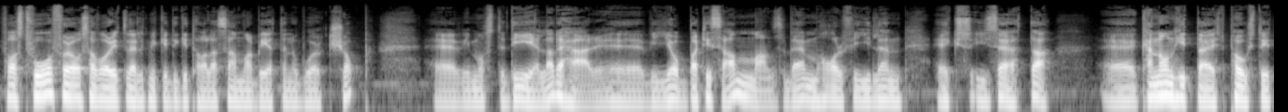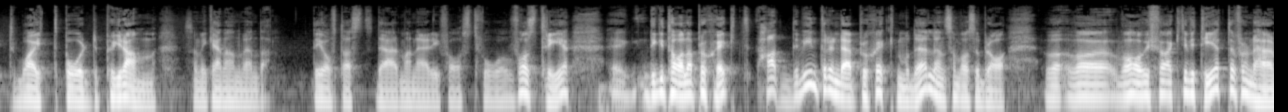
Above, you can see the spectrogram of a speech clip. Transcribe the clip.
Fas 2 för oss har varit väldigt mycket digitala samarbeten och workshop. Vi måste dela det här. Vi jobbar tillsammans. Vem har filen XYZ? Eh, kan någon hitta ett post-it whiteboard-program som vi kan använda? Det är oftast där man är i fas 2 och fas 3. Eh, digitala projekt. Hade vi inte den där projektmodellen som var så bra? Vad, vad, vad har vi för aktiviteter från det här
